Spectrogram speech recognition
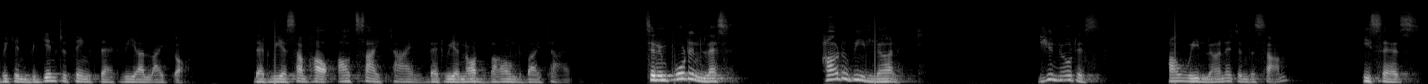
We can begin to think that we are like God, that we are somehow outside time, that we are not bound by time. It's an important lesson. How do we learn it? Do you notice how we learn it in the psalm? He says,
